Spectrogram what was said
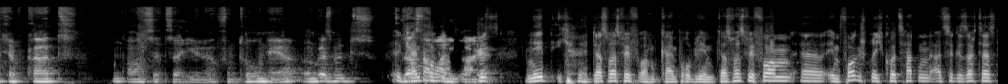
Ich habe gerade Ein Aussetzer hier vom Ton her. Irgendwas mit. Kein Problem. Frage. Du, nee, ich, das, was wir vor, kein Problem. Das, was wir vor, äh, im Vorgespräch kurz hatten, als du gesagt hast,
